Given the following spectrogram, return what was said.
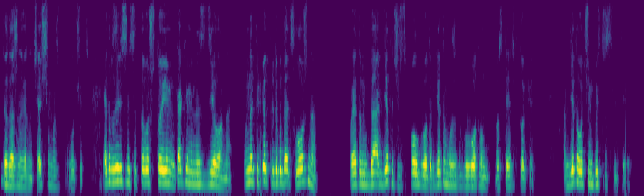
да даже, наверное, чаще может получиться. Это в зависимости от того, что им, как именно сделано. Ну, наперед предугадать сложно, поэтому, да, где-то через полгода, где-то, может, год он простоять в топе, а где-то очень быстро слететь.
